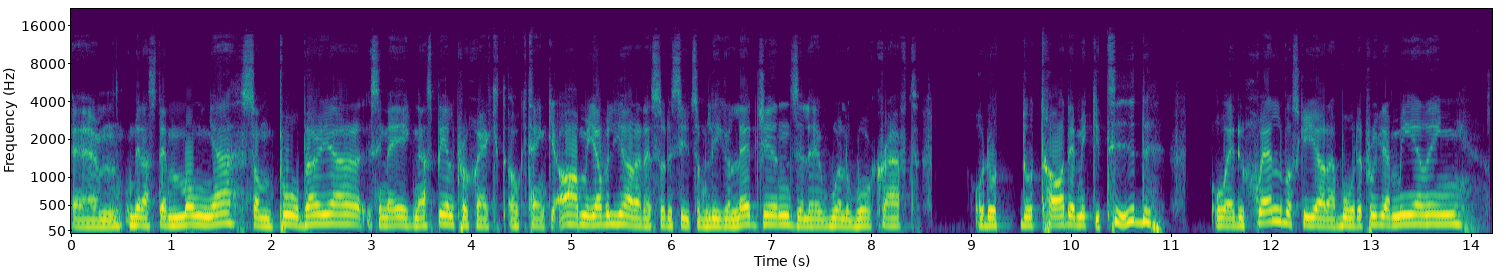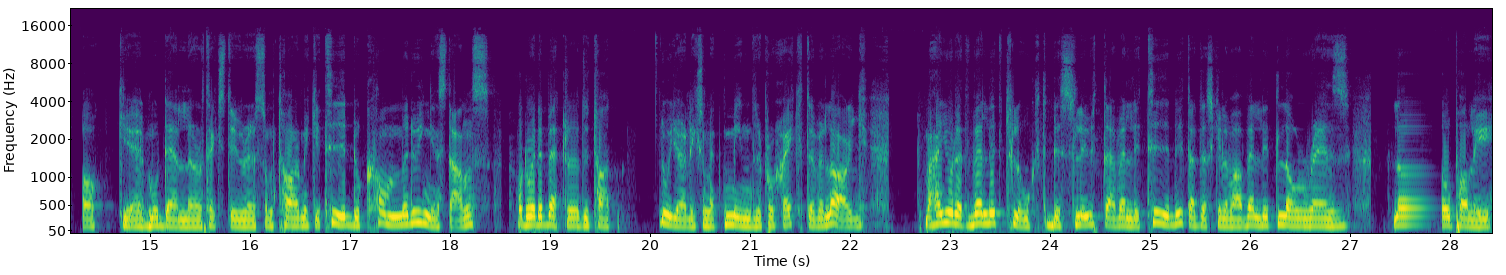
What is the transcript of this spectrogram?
Um, Medan det är många som påbörjar sina egna spelprojekt och tänker ah, men jag vill göra det så det ser ut som League of Legends eller World of Warcraft. Och då, då tar det mycket tid. Och är du själv och ska göra både programmering och eh, modeller och texturer som tar mycket tid, då kommer du ingenstans. Och då är det bättre att du tar, då gör liksom ett mindre projekt överlag. Men han gjorde ett väldigt klokt beslut där väldigt tidigt att det skulle vara väldigt low res, low poly.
